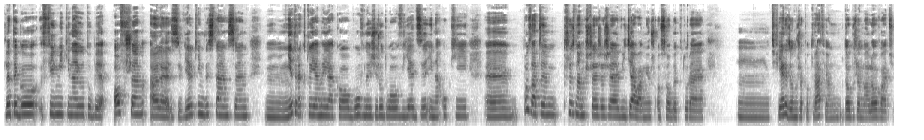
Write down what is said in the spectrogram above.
Dlatego filmiki na YouTubie, owszem, ale z wielkim dystansem, mm, nie traktujemy jako główne źródło wiedzy i nauki. E, poza tym przyznam szczerze, że widziałam już osoby, które mm, twierdzą, że potrafią dobrze malować,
